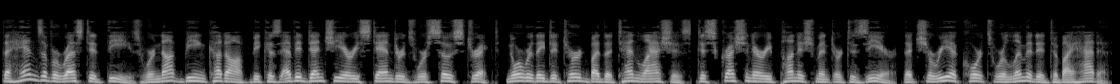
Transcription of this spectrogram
The hands of arrested thieves were not being cut off because evidentiary standards were so strict, nor were they deterred by the ten lashes discretionary punishment or tazir that sharia courts were limited to by hadith.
